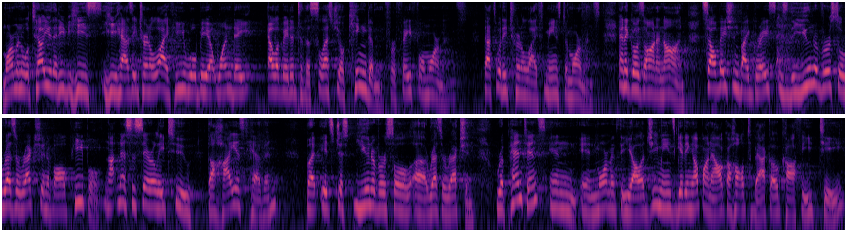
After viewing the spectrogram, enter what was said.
Mormon will tell you that he, he has eternal life. He will be at one day elevated to the celestial kingdom for faithful Mormons. That's what eternal life means to Mormons. And it goes on and on. Salvation by grace is the universal resurrection of all people, not necessarily to the highest heaven, but it's just universal uh, resurrection. Repentance in, in Mormon theology means giving up on alcohol, tobacco, coffee, tea,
